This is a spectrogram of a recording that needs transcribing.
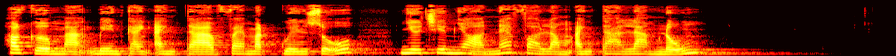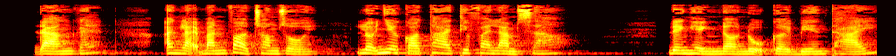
Hot girl mạng bên cạnh anh ta vẻ mặt quyến rũ, như chim nhỏ nép vào lòng anh ta làm nũng. Đáng ghét, anh lại bắn vào trong rồi, lỡ như có thai thì phải làm sao? Đinh Hình nở nụ cười biến thái.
